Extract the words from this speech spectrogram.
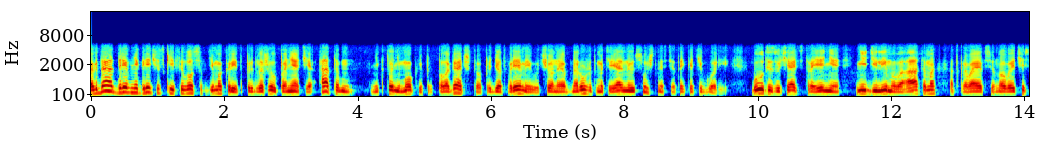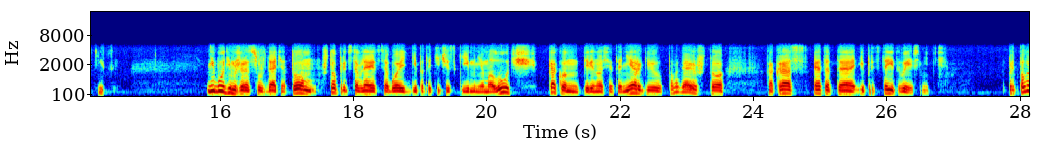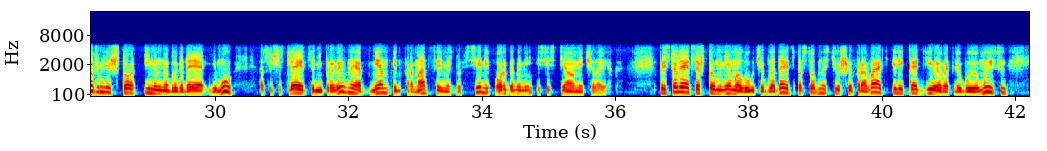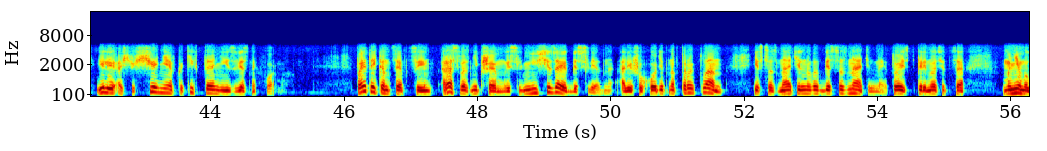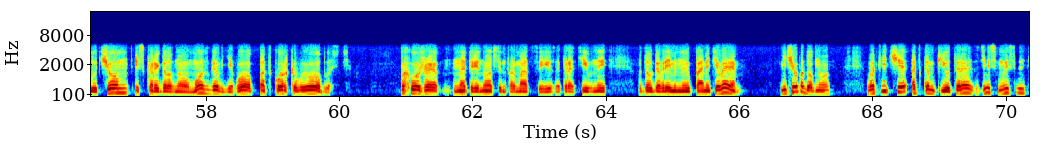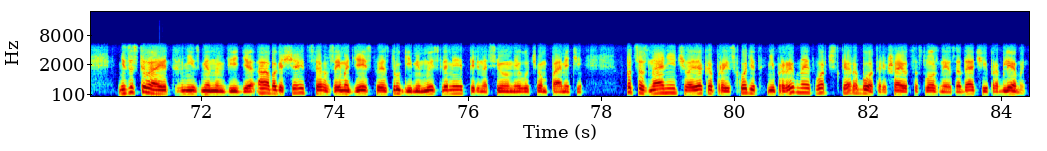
Когда древнегреческий философ Демокрит предложил понятие «атом», никто не мог и предполагать, что придет время, и ученые обнаружат материальную сущность этой категории, будут изучать строение неделимого атома, открывая все новые частицы. Не будем же рассуждать о том, что представляет собой гипотетический мнемолуч, как он переносит энергию. Полагаю, что как раз это-то и предстоит выяснить. Предположим лишь, что именно благодаря ему осуществляется непрерывный обмен информацией между всеми органами и системами человека. Представляется, что мнемолуч обладает способностью шифровать или кодировать любую мысль или ощущение в каких-то неизвестных формах. По этой концепции, раз возникшая мысль не исчезает бесследно, а лишь уходит на второй план, из сознательного в бессознательное, то есть переносится мнемолучом из коры головного мозга в его подкорковую область. Похоже на перенос информации из оперативной в долговременную память ИВМ. Ничего подобного. В отличие от компьютера, здесь мысль не застывает в неизменном виде, а обогащается, взаимодействуя с другими мыслями, переносимыми лучом памяти. В подсознании человека происходит непрерывная творческая работа, решаются сложные задачи и проблемы.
